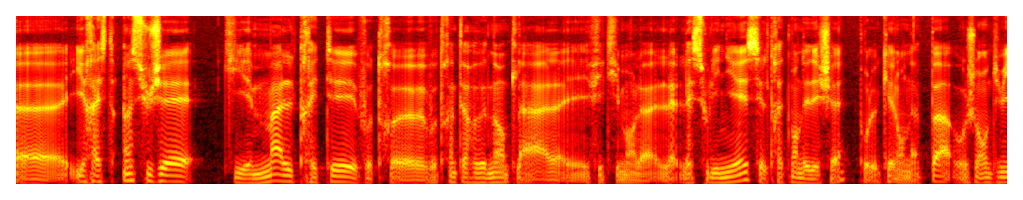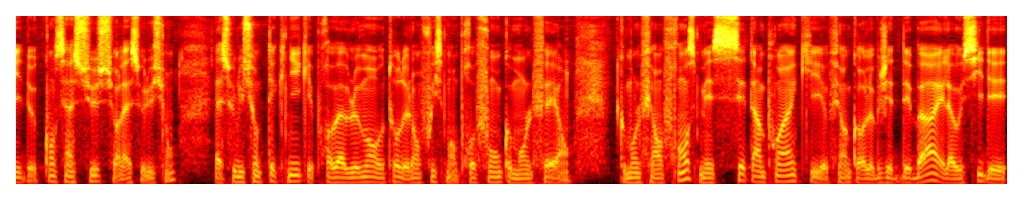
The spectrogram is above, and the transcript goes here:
il reste un sujet qui est mal traité, votre, votre intervenante l'a effectivement l'a souligné, c'est le traitement des déchets, pour lequel on n'a pas aujourd'hui de consensus sur la solution. La solution technique est probablement autour de l'enfouissement profond, comme on le fait en, France, mais c'est un point qui fait encore l'objet de débat, et là aussi des,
